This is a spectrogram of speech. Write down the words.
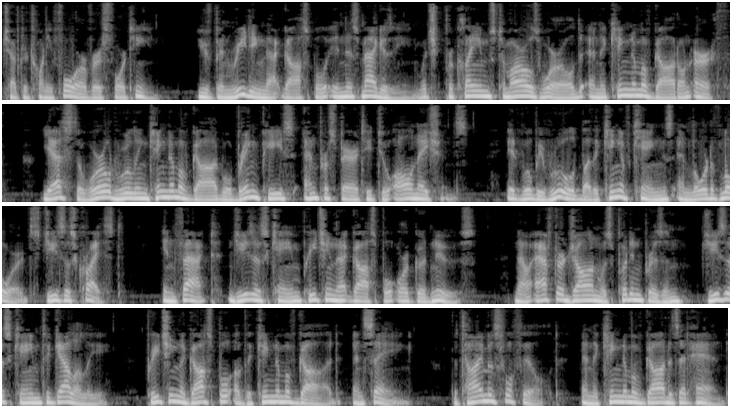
chapter 24 verse 14. You've been reading that gospel in this magazine, which proclaims tomorrow's world and the kingdom of God on earth. Yes, the world-ruling kingdom of God will bring peace and prosperity to all nations. It will be ruled by the King of Kings and Lord of Lords, Jesus Christ. In fact, Jesus came preaching that gospel or good news. Now after John was put in prison, Jesus came to Galilee, preaching the gospel of the kingdom of God, and saying, The time is fulfilled, and the kingdom of God is at hand.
